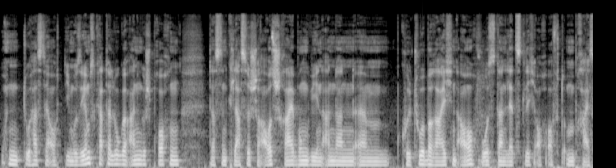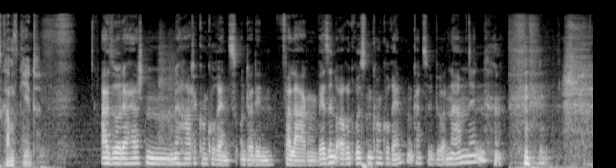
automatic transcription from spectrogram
Und du hast ja auch die Museumskataloge angesprochen. Das sind klassische Ausschreibungen wie in anderen ähm, Kulturbereichen auch, wo es dann letztlich auch oft um Preiskampf geht. Also da herrscht eine harte Konkurrenz unter den Verlagen. Wer sind eure größten Konkurrenten? Kannst du die Namen nennen?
